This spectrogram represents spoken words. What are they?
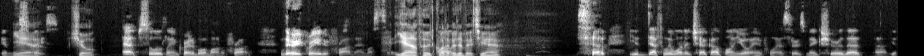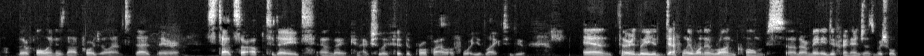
in this yeah, space. Sure. Absolutely incredible amount of fraud. very creative fraud, I must say. Yeah, I've heard quite um, a bit of it. Yeah. So you definitely want to check up on your influencers. Make sure that uh, you know their following is not fraudulent, that their stats are up to date, and they can actually fit the profile of what you'd like to do. And thirdly, you definitely want to run comps. Uh, there are many different engines, which will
